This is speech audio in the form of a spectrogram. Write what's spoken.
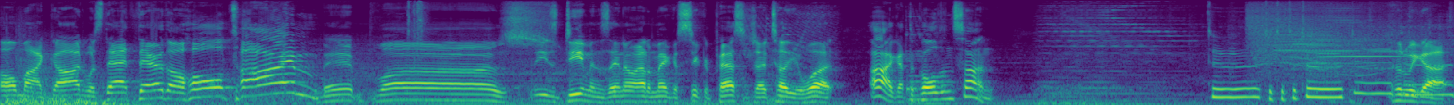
Oh my god, was that there the whole time? It was. These demons, they know how to make a secret passage, I tell you what. Ah, I got the golden sun. Who do we got?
